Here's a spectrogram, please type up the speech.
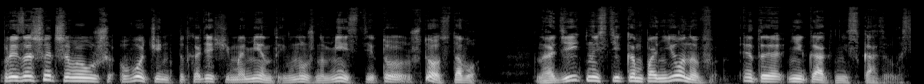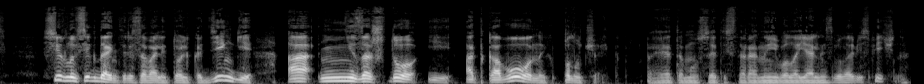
произошедшего уж в очень подходящий момент и в нужном месте, то что с того? На деятельности компаньонов это никак не сказывалось. Сирлы всегда интересовали только деньги, а ни за что и от кого он их получает. Поэтому с этой стороны его лояльность была обеспечена.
